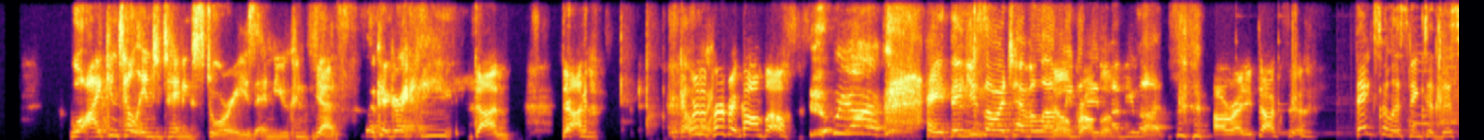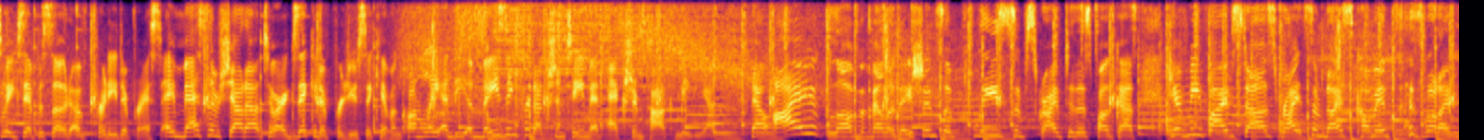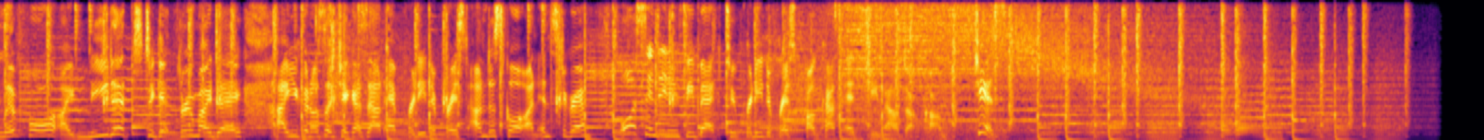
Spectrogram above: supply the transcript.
Well, I can tell entertaining stories and you can feed. Yes. Okay, great. Done. Done. We're the perfect combo. We are. Hey, thank you so much. Have a lovely no problem. day. Love you lots. Alrighty, talk soon. Thanks for listening to this week's episode of Pretty Depressed. A massive shout out to our executive producer, Kevin Connolly, and the amazing production team at Action Park Media. Now, I love validation, so please subscribe to this podcast. Give me five stars, write some nice comments, is what I live for. I need it to get through my day. Uh, you can also check us out at Pretty Depressed underscore on Instagram or send any feedback to prettydepressedpodcast at gmail.com. Cheers.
